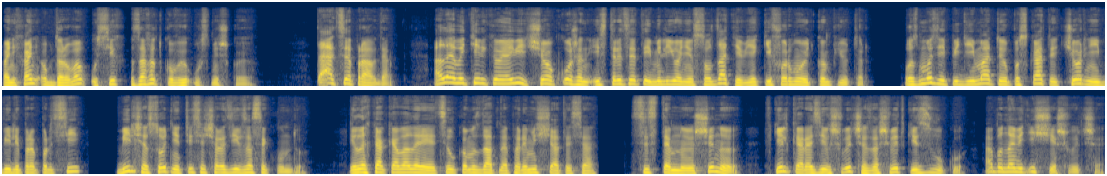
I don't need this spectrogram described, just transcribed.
Паньхань обдарував усіх загадковою усмішкою. Так, це правда. Але ви тільки уявіть, що кожен із 30 мільйонів солдатів, які формують комп'ютер, у змозі підіймати і опускати чорні й білі прапорці більше сотні тисяч разів за секунду, і легка кавалерія цілком здатна переміщатися системною шиною в кілька разів швидше за швидкість звуку, або навіть іще швидше.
